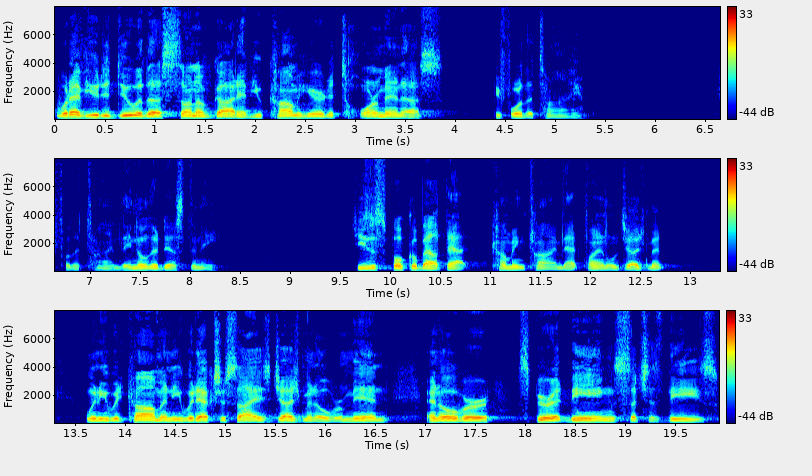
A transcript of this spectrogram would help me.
What have you to do with us, Son of God? Have you come here to torment us before the time? Before the time. They know their destiny. Jesus spoke about that coming time, that final judgment, when he would come and he would exercise judgment over men and over spirit beings such as these.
